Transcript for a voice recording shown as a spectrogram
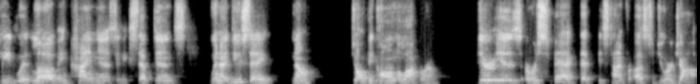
lead with love and kindness and acceptance, when I do say, no, don't be calling the locker room, there is a respect that it's time for us to do our job.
